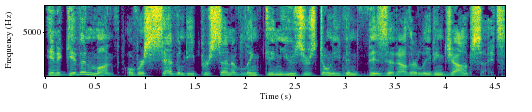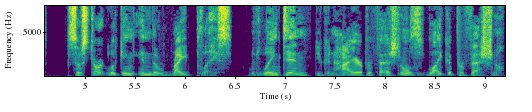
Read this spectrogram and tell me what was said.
In a given month, over 70% of LinkedIn users don't even visit other leading job sites. So start looking in the right place. With LinkedIn, you can hire professionals like a professional.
